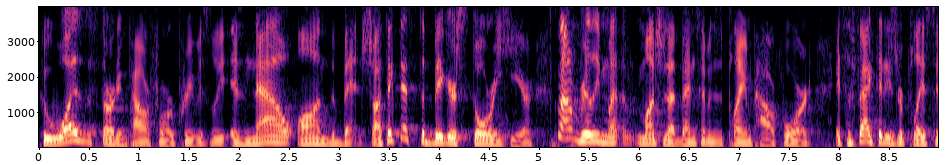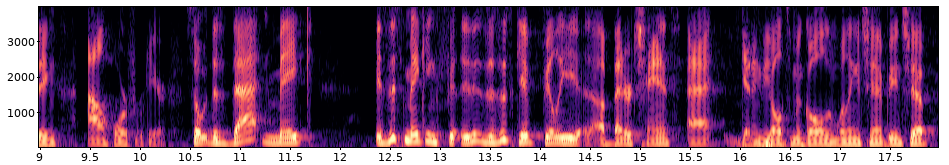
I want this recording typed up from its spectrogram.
who was the starting power forward previously, is now on the bench. So I think that's the bigger story here. It's not really much that Ben Simmons is playing power forward. It's the fact that he's replacing Al Horford here. So does that make is this making does this give Philly a better chance at getting the ultimate goal and winning a championship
